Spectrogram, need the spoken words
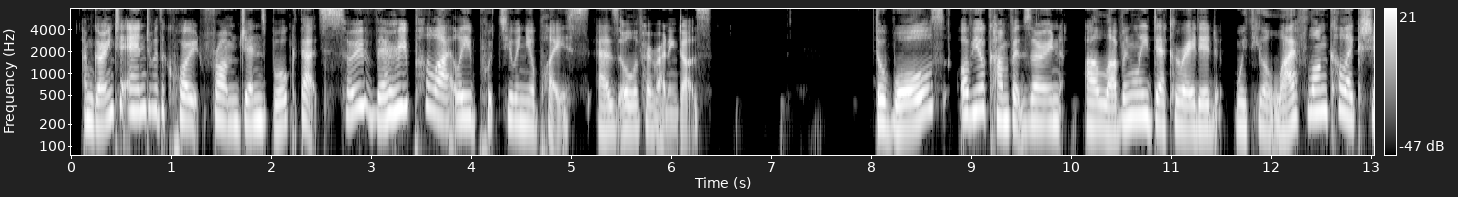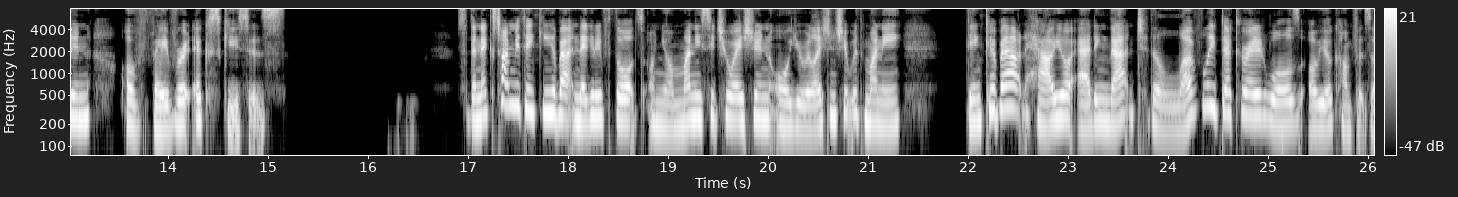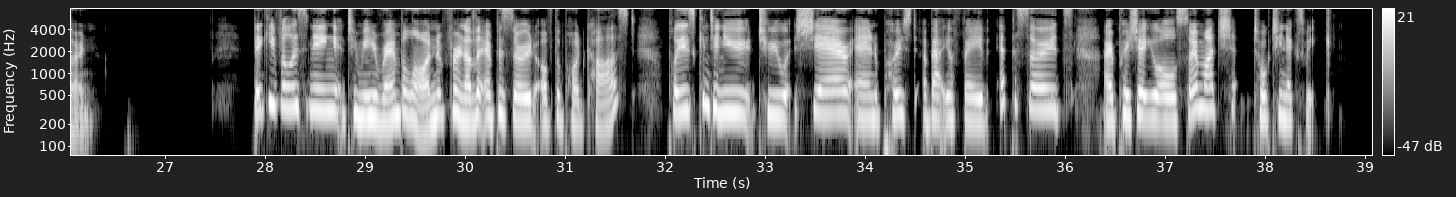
I'm going to end with a quote from Jen's book that so very politely puts you in your place, as all of her writing does. The walls of your comfort zone are lovingly decorated with your lifelong collection of favorite excuses. So, the next time you're thinking about negative thoughts on your money situation or your relationship with money, think about how you're adding that to the lovely decorated walls of your comfort zone. Thank you for listening to me ramble on for another episode of the podcast. Please continue to share and post about your fave episodes. I appreciate you all so much. Talk to you next week.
